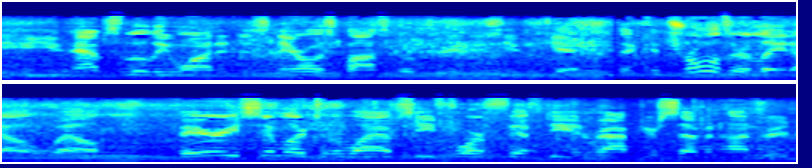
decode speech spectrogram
you absolutely want it as narrow as possible through it as you can get the controls are laid out well very similar to the YFZ 450 and Raptor 700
